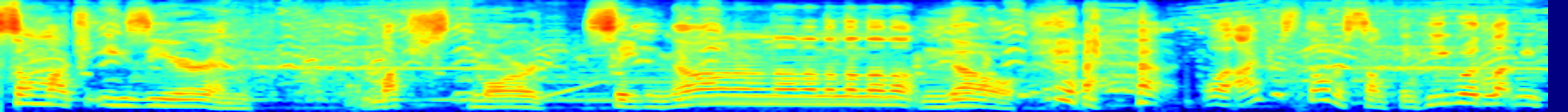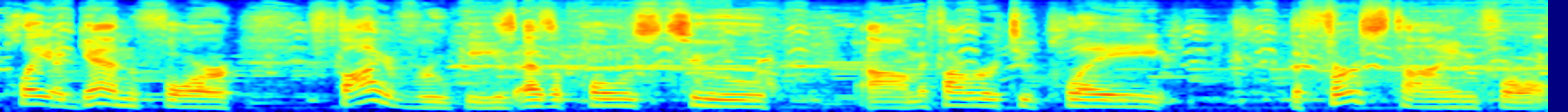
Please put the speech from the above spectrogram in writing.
so much easier and much more saving. No, no, no, no, no, no, no, no. well, I just noticed something. He would let me play again for five rupees as opposed to um, if I were to play the first time for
